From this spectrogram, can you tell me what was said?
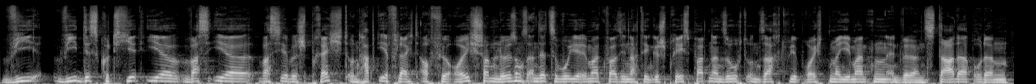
Wie, wie diskutiert ihr, was ihr, was ihr besprecht? Und habt ihr vielleicht auch für euch schon Lösungsansätze, wo ihr immer quasi nach den Gesprächspartnern sucht und sagt, wir bräuchten mal jemanden, entweder ein Startup oder ein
